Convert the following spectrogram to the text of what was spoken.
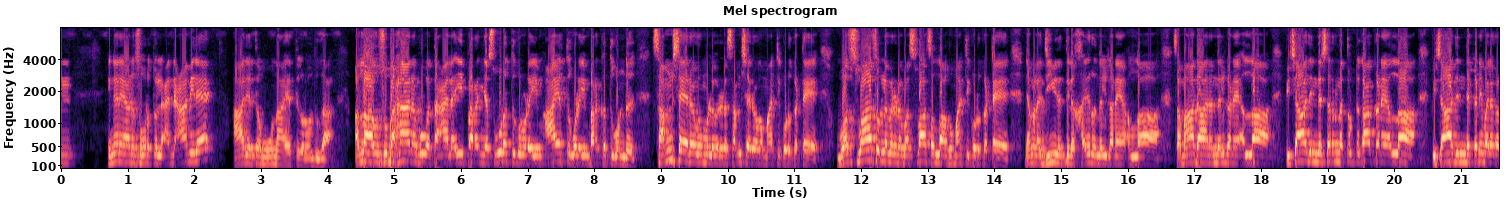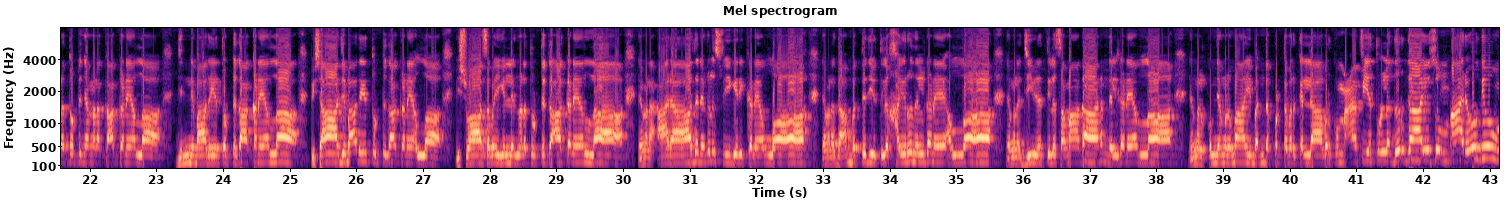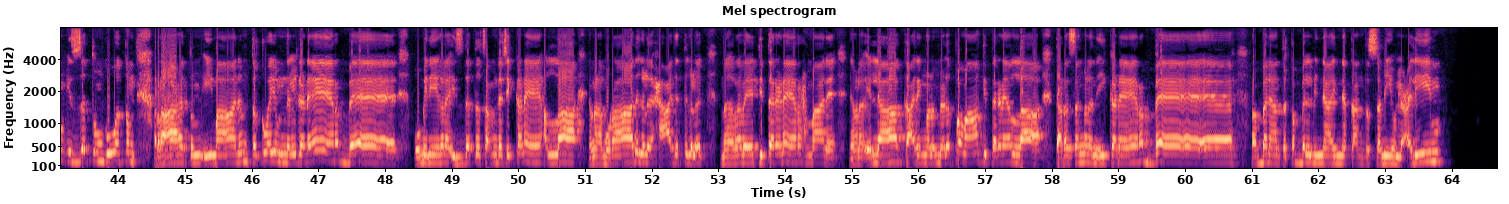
ഇങ്ങനെയാണ് സൂറത്തുൽ അൻആമിലെ ആദ്യത്തെ മൂന്നായത്തുകൾ ഓതുക അള്ളാഹു സുബഹാനഹുവ തആല ഈ പറഞ്ഞ സൂറത്തുകളുടെയും ആയത്തുകളുടെയും ബർക്കത്ത് കൊണ്ട് സംശയ രോഗമുള്ളവരുടെ സംശയ രോഗം മാറ്റി കൊടുക്കട്ടെ വസ്വാസ് ഉള്ളവരുടെ വസ്വാസ് അള്ളാഹു മാറ്റി കൊടുക്കട്ടെ ഞങ്ങളെ ജീവിതത്തിൽ ഹൈർ നൽകണേ അല്ലാ സമാധാനം നൽകണേ അല്ലാ പിശാജിന്റെ ശരണ തൊട്ട് കാക്കണേ അല്ലാ പിശാജിന്റെ കണിവലകളെ തൊട്ട് ഞങ്ങളെ കാക്കണേ അല്ലാ ജിന്ന് ബാധയെ തൊട്ട് കാക്കണേ അല്ലാ പിശാജ് ബാധയെ തൊട്ട് കാക്കണേ അല്ലാ വിശ്വാസ വൈകല്യങ്ങളെ തൊട്ട് കാക്കണേ അല്ലാ ഞങ്ങളെ ആരാധനകൾ സ്വീകരിക്കണേ അല്ലാ ഞങ്ങളെ ദാമ്പത്യ ജീവിതത്തിൽ ഹൈർ നൽകണേ അല്ലാ. ഞങ്ങളെ ജീവിതത്തിൽ സമാധാനം നൽകണേ അല്ലാ. ഞങ്ങൾക്കും ഞങ്ങളുമായി ബന്ധപ്പെട്ടവർക്ക് എല്ലാവർക്കും ആഫിയത്തുള്ള ദീർഘായുസും ആരോഗ്യവും ഇസ്സത്തും കൂവത്തും റാഹത്തും ഈമാനും തക്വയും നൽകണേ റബ്ബേ. ഉമിനികളെ ഇസ്സത്ത് സംരക്ഷിക്കണേ അല്ലാ. ഞങ്ങളെ മുറാദുകൾ ഹാജത്തുകൾ നിറവേറ്റി തരണേ റഹ്മാനെ. ഞങ്ങളെ എല്ലാ കാര്യങ്ങളും എളുപ്പമാക്കി തരണേ അല്ല. തടസ്സങ്ങൾ നീക്കണേ റബ്ബേ. റബ്ബന തഖബ്ബൽ മിന്നാ ഇന്നക അന്ത സമീഉൽ അലീം.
